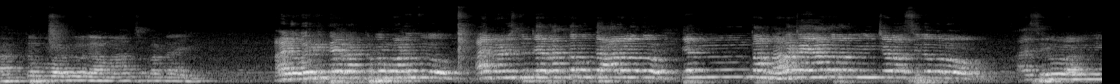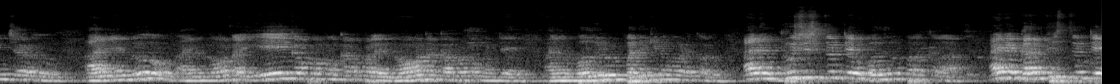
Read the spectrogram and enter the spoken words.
రక్తపు అడుగులుగా మార్చబడ్డాయి. ఆయన ఒరిగితే రక్తపు మడుగులు ఆయన నడుస్తుంటే రక్తము దారులతో ఎంత నరకయాతన అనుభవించాడు ఆ శిలువలో. ఆ శిలువలు అనుభవించాడు ఆయన ఎందు ఆయన నోట ఏ కపటము కనపడలేదు. నోట కపటం అంటే ఆయన బదులు పలికిన వాడు కాదు ఆయన దూషిస్తుంటే బదులు పలకల. ఆయన గర్తిస్తుంటే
